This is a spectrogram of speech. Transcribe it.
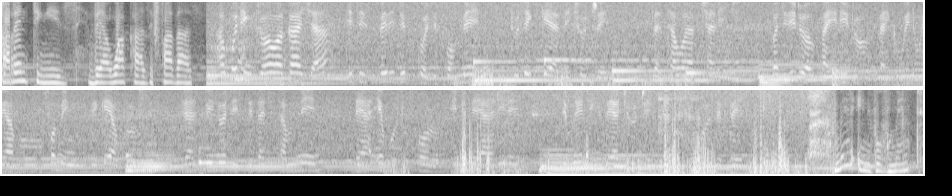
parenting is their work as fathers. According to our culture, it is very difficult for men to take care of the children. That's our challenge. But little by little, like when we are forming the care groups, it has been noticed that some men, they are able to follow and they are really stimulating their children just before the birth. Male involvement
